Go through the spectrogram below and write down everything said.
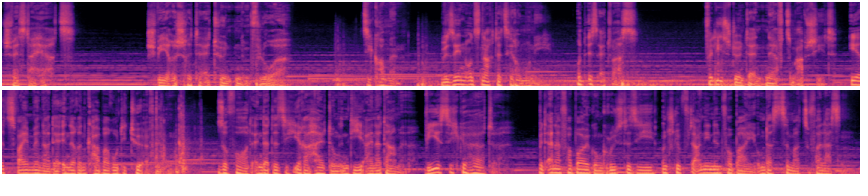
Schwesterherz. Schwere Schritte ertönten im Flur. Sie kommen. Wir sehen uns nach der Zeremonie. Und iss etwas. Felice stöhnte entnervt zum Abschied, ehe zwei Männer der inneren Kabarou die Tür öffneten. Sofort änderte sich ihre Haltung in die einer Dame, wie es sich gehörte. Mit einer Verbeugung grüßte sie und schlüpfte an ihnen vorbei, um das Zimmer zu verlassen.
